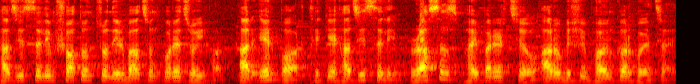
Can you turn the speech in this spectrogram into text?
হাজি সেলিম স্বতন্ত্র নির্বাচন করে জয়ী হন। আর এরপর থেকে হাজি সেলিম রাসেলস ভাইপারের চেয়েও আরও বেশি ভয়ঙ্কর হয়ে যায়।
